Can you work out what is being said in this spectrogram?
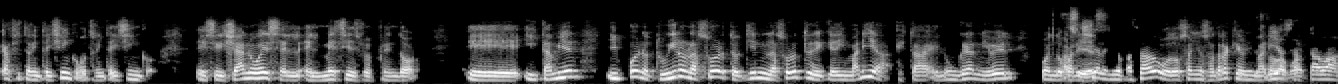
casi 35 o 35, es decir, ya no es el, Messi de su esplendor. Eh, y también, y bueno, tuvieron la suerte o tienen la suerte de que Di María está en un gran nivel cuando aparecía el año pasado o dos años atrás que Di María estaba,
